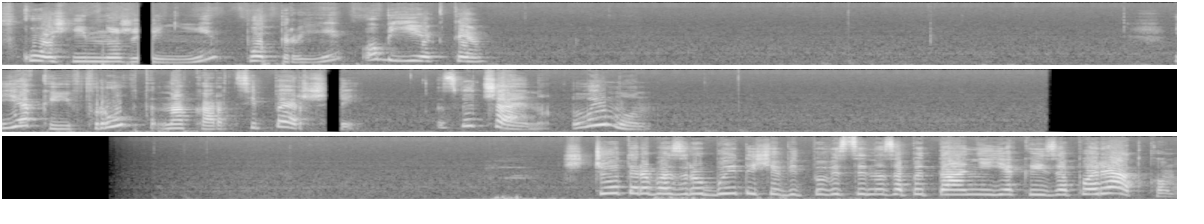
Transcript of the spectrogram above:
В кожній множині по 3 об'єкти. Який фрукт на картці перший? Звичайно, лимон. Що треба зробити, щоб відповісти на запитання, який за порядком?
